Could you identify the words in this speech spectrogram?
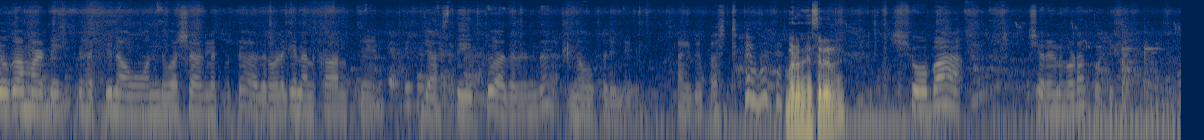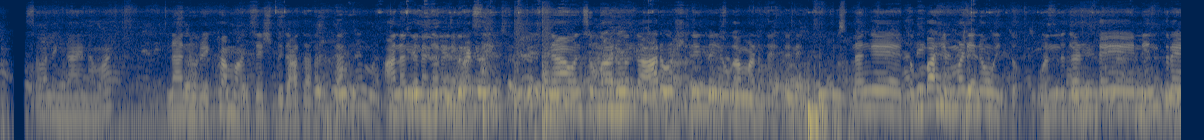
ಯೋಗ ಮಾಡಲಿಕ್ಕೆ ಹತ್ತಿ ನಾವು ಒಂದು ವರ್ಷ ಆಗ್ಲಿಕ್ಕೆ ಅದರೊಳಗೆ ನನ್ನ ಕಾಲು ಪೇನ್ ಜಾಸ್ತಿ ಇತ್ತು. ಅದರಿಂದ ನೋವು ಕಡಿಮೆ ಆಯಿತು. ಇದು ಫಸ್ಟ್ ಮೇಡಮ್ ಹೆಸರು ಶೋಭಾ ಶರಣಗೌಡ ಕೊಟ್ಟಿದ್ದೆ ಬಸವಲಿಂಗಾಯ ನಮ. ನಾನು ರೇಖಾ ಮಾಂತೇಶ್ ಬಿರಾದಾರ್ ಅಂತ. ಆನಂದನಗರ ನಿವಾಸಿ ನಾ ಒಂದು ಸುಮಾರು ಒಂದು ಆರು ವರ್ಷದಿಂದ ಯೋಗ ಮಾಡ್ತಾ ಇದ್ದೇನೆ. ನನಗೆ ತುಂಬ ಹಿಮ್ಮಡಿ ನೋವು ಇತ್ತು ಒಂದು ಗಂಟೆ ನಿಂತರೆ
